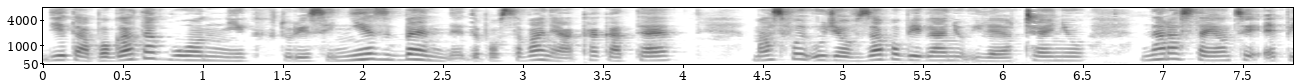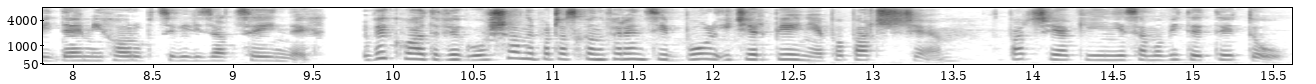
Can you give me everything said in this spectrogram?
Dieta bogata w błonnik, który jest niezbędny do powstawania KKT, ma swój udział w zapobieganiu i leczeniu narastającej epidemii chorób cywilizacyjnych. Wykład wygłoszony podczas konferencji Ból i cierpienie. Popatrzcie, popatrzcie jaki niesamowity tytuł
